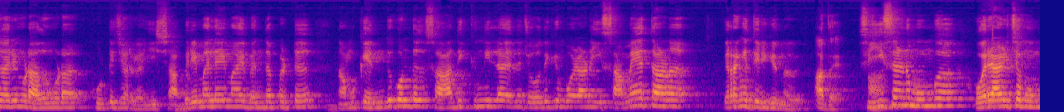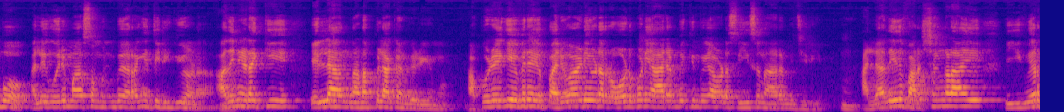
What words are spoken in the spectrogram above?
കാര്യം കൂടെ അതും കൂടെ കൂട്ടിച്ചേർക്കുക. ഈ ശബരിമലയുമായി ബന്ധപ്പെട്ട് നമുക്ക് എന്തുകൊണ്ട് സാധിക്കുന്നില്ല എന്ന് ചോദിക്കുമ്പോഴാണ് ഈ സമയത്താണ് ഇറങ്ങിത്തിരിക്കുന്നത്. അതെ. സീസണിന് മുമ്പ് ഒരാഴ്ച മുമ്പോ അല്ലെങ്കിൽ ഒരു മാസം മുൻപ് ഇറങ്ങിത്തിരിക്കുകയാണ്. അതിനിടയ്ക്ക് എല്ലാം നടപ്പിലാക്കാൻ കഴിയുമോ? അപ്പോഴേക്കും ഇവരെ പരിപാടിയുടെ റോഡ് പണി ആരംഭിക്കുമ്പോൾ അവിടെ സീസൺ ആരംഭിച്ചിരിക്കും. അല്ലാതെ ഇത് വർഷങ്ങളായി ഇവർ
